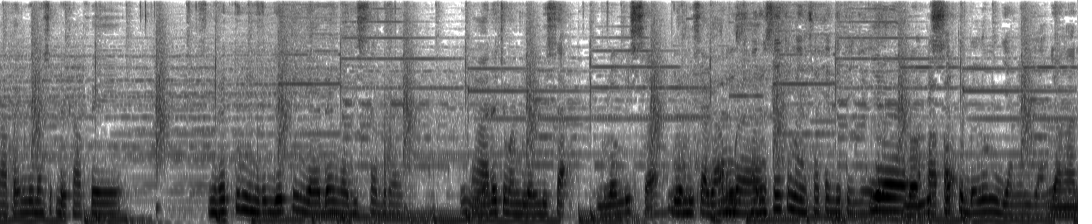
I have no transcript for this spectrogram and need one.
ngapain lu masuk DKV sebenarnya tuh menurut gue tuh nggak ada nggak bisa yang ada cuma belum bisa. Belum bisa. Belum bisa Harus, gambar harusnya tuh mindsetnya gitu juga. Iya, belum apa bisa. tuh belum jangan jangan. Jangan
